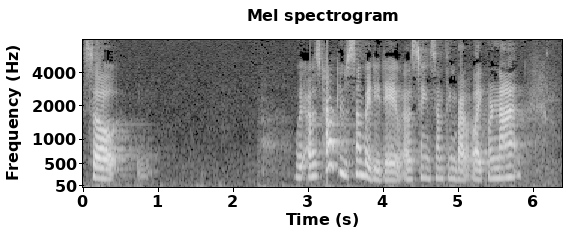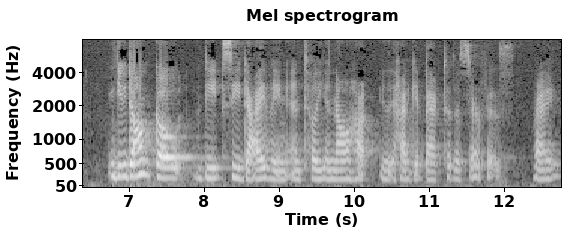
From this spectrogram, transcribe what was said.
So, I was talking to somebody today. I was saying something about like we're not you don't go deep sea diving until you know how, how to get back to the surface, right?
